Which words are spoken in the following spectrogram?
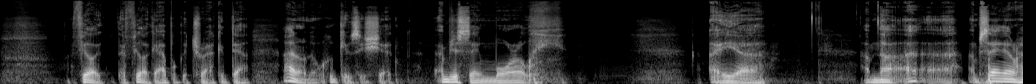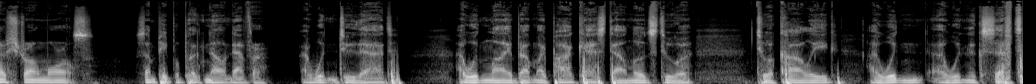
I feel like I feel like Apple could track it down. I don't know who gives a shit. I'm just saying morally. I uh, I'm not. Uh, I'm saying I don't have strong morals. Some people like, no, never. I wouldn't do that. I wouldn't lie about my podcast downloads to a to a colleague. I wouldn't. I wouldn't accept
